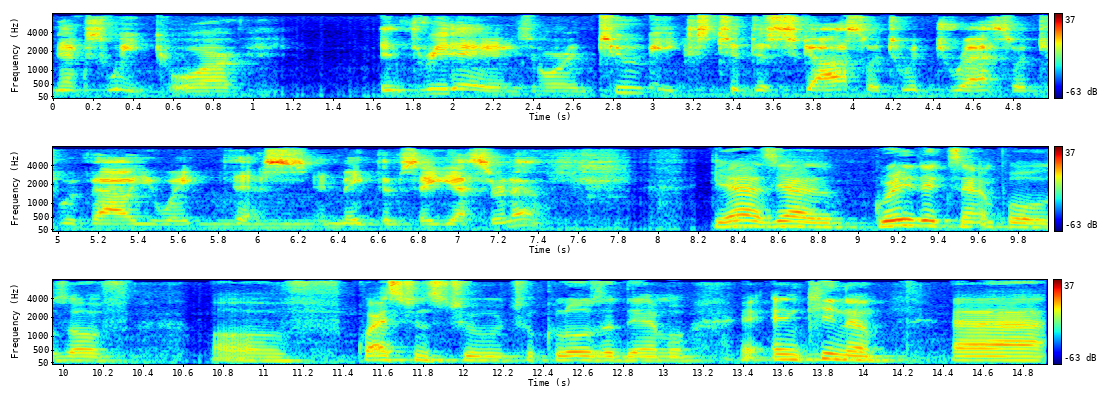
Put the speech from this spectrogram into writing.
next week or in three days or in two weeks to discuss or to address or to evaluate this and make them say yes or no. Yes, yeah, great examples of of questions to, to close the demo. And, Keenan, uh,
